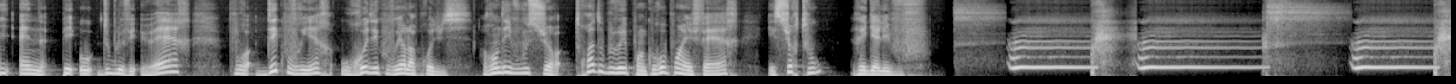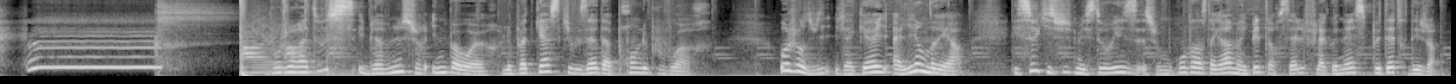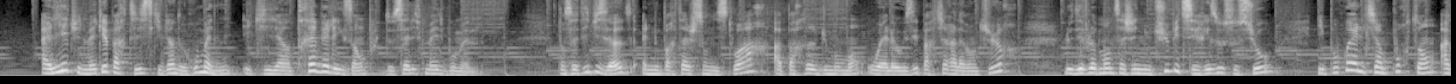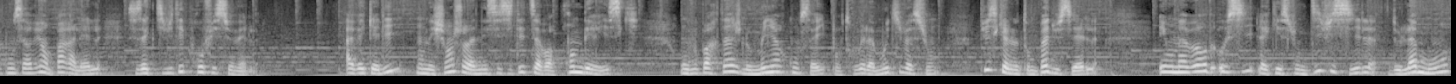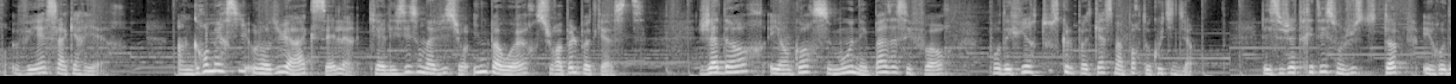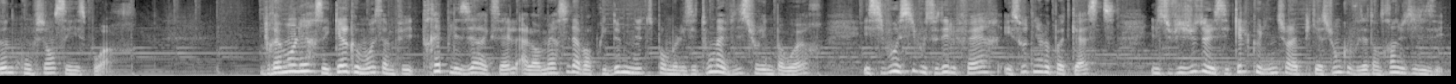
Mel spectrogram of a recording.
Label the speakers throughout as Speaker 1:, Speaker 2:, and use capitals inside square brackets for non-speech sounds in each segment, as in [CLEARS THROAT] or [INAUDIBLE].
Speaker 1: I-N-P-O-W-E-R, pour découvrir ou redécouvrir leurs produits. Rendez-vous sur www.coro.fr et surtout, régalez-vous. Bonjour à tous et bienvenue sur In Power, le podcast qui vous aide à prendre le pouvoir. Aujourd'hui, j'accueille Ali Andrea et ceux qui suivent mes stories sur mon compte Instagram My Better Self la connaissent peut-être déjà. Ali est une make-up artiste qui vient de Roumanie et qui est un très bel exemple de self-made woman. Dans cet épisode, elle nous partage son histoire à partir du moment où elle a osé partir à l'aventure, le développement de sa chaîne YouTube et de ses réseaux sociaux, et pourquoi elle tient pourtant à conserver en parallèle ses activités professionnelles. Avec Ali, on échange sur la nécessité de savoir prendre des risques, on vous partage nos meilleurs conseils pour trouver la motivation, puisqu'elle ne tombe pas du ciel, et on aborde aussi la question difficile de l'amour vs la carrière. Un grand merci aujourd'hui à Axel qui a laissé son avis sur InPower sur Apple Podcast. J'adore et encore ce mot n'est pas assez fort pour décrire tout ce que le podcast m'apporte au quotidien. Les sujets traités sont juste top et redonnent confiance et espoir. Vraiment lire ces quelques mots, ça me fait très plaisir Axel, alors merci d'avoir pris deux minutes pour me laisser ton avis sur InPower. Et si vous aussi vous souhaitez le faire et soutenir le podcast, il suffit juste de laisser quelques lignes sur l'application que vous êtes en train d'utiliser.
